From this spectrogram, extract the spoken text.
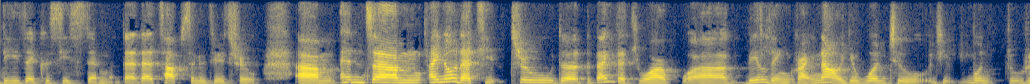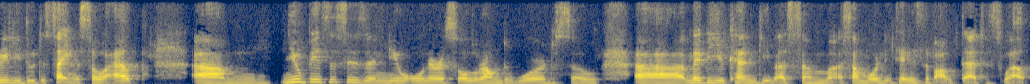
this ecosystem. That, that's absolutely true. Um, and um, I know that you, through the, the bank that you are uh, building right now, you want to you want to really do the same. So help um, new businesses and new owners all around the world. So uh, maybe you can give us some some more details about that as well.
